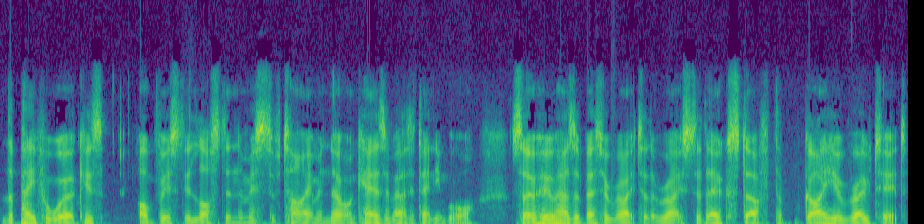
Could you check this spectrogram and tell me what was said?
the paperwork is obviously lost in the mist of time and no one cares about it anymore. So who has a better right to the rights to their stuff? The guy who wrote it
